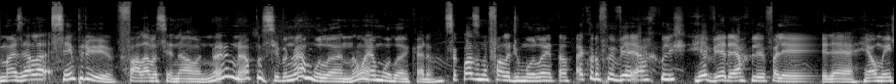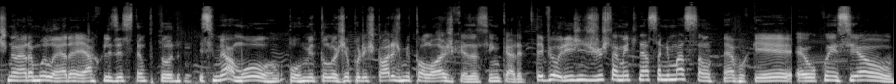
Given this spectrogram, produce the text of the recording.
Mas ela sempre falava assim: não, não é, não é possível, não é Mulan, não é Mulan, cara. Você quase não fala de Mulan e tal. Aí quando eu fui ver Hércules, rever Hércules, eu falei: é, realmente não era Mulan, era Hércules esse tempo todo. Esse meu amor por mitologia, por histórias mitológicas, assim, cara, teve origem justamente nessa animação, né? Porque eu conhecia o-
